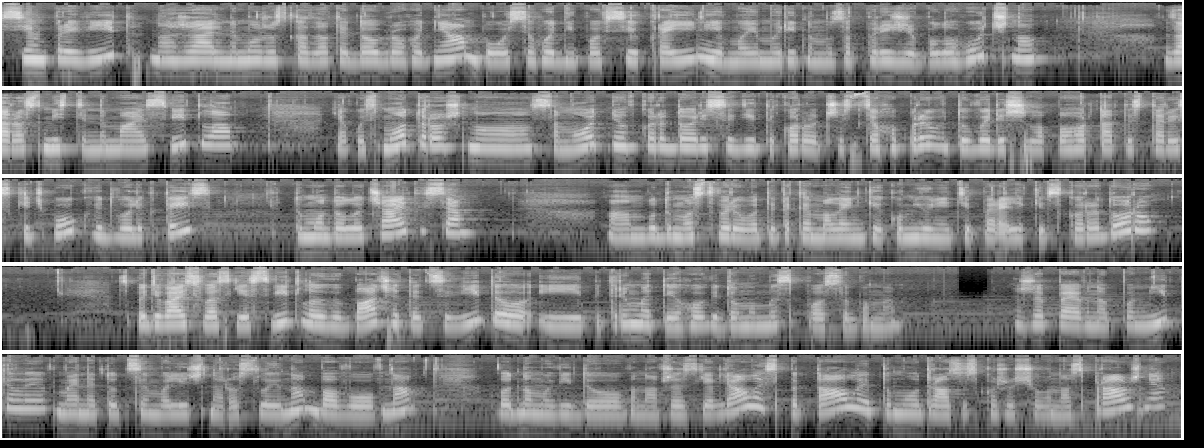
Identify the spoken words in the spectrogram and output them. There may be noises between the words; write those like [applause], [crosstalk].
Всім привіт! На жаль, не можу сказати доброго дня, бо сьогодні по всій Україні і в моєму рідному Запоріжжі було гучно. Зараз в місті немає світла, якось моторошно, самотньо в коридорі сидіти. Коротше, з цього приводу вирішила погортати старий скетчбук, відволіктись, тому долучайтеся. Будемо створювати таке маленьке ком'юніті переліків з коридору. Сподіваюсь, у вас є світло, і ви бачите це відео і підтримаєте його відомими способами. Вже певно помітили, в мене тут символічна рослина, бавовна. В одному відео вона вже з'являлась, питали, тому одразу скажу, що вона справжня.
